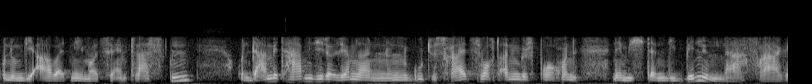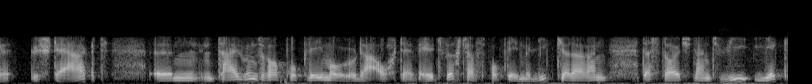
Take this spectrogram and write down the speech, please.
und um die Arbeitnehmer zu entlasten. Und damit haben Sie, Sie haben da ein gutes Reizwort angesprochen, nämlich dann die Binnennachfrage gestärkt. Ähm, ein Teil unserer Probleme oder auch der Weltwirtschaftsprobleme liegt ja daran, dass Deutschland wie Jeck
